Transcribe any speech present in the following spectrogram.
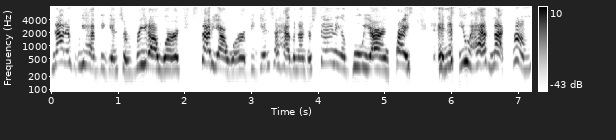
not if we have begun to read our word, study our word, begin to have an understanding of who we are in Christ. And if you have not come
